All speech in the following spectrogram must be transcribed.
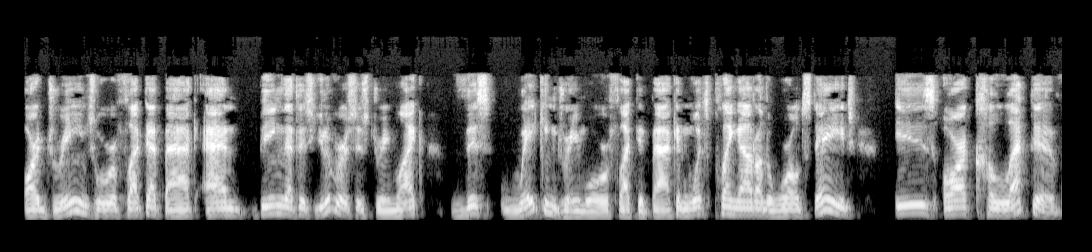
our dreams will reflect that back. And being that this universe is dreamlike, this waking dream will reflect it back. And what's playing out on the world stage is our collective,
